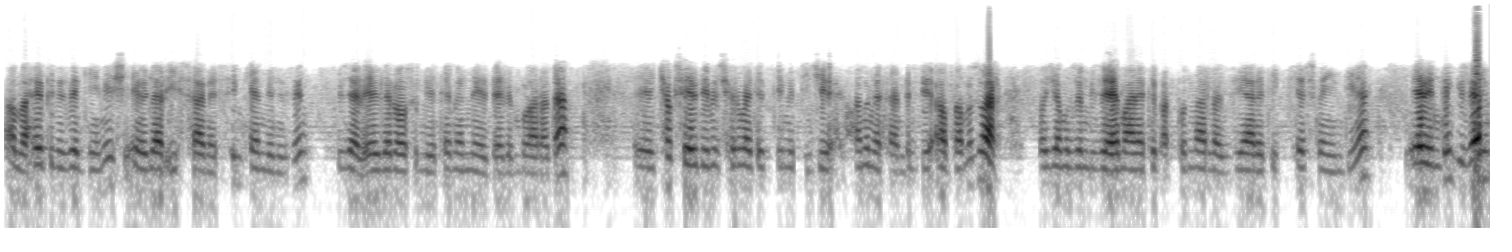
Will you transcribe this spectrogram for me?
Allah hepinize geniş evler ihsan etsin. Kendinizin güzel evler olsun diye temenni edelim bu arada. Ee, çok sevdiğimiz, hürmet ettiğimiz Cici hanımefendi bir ablamız var. Hocamızın bize emaneti bak bunlarla ziyareti kesmeyin diye. Evinde güzel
